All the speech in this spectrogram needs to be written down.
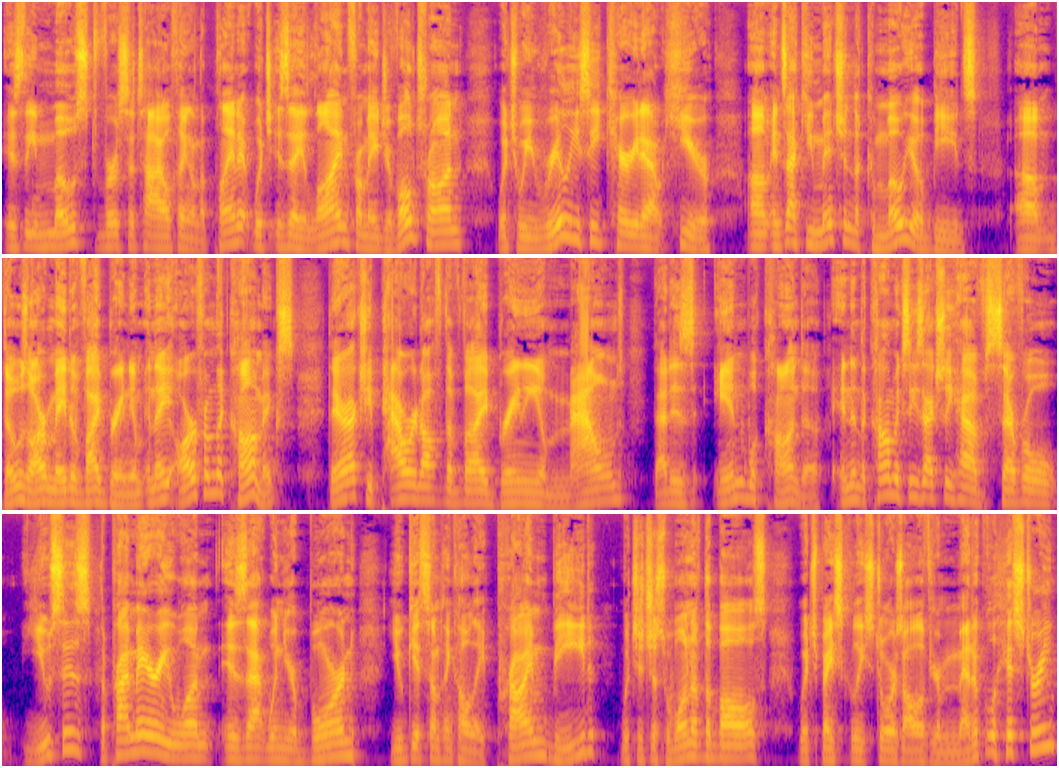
is the most versatile thing on the planet, which is a line from Age of Ultron, which we really see carried out here. Um, and Zach, you mentioned the Kimoyo beads. Um, those are made of vibranium and they are from the comics. They're actually powered off the vibranium mound that is in Wakanda. And in the comics, these actually have several uses. The primary one is that when you're born, you get something called a prime bead, which is just one of the balls, which basically stores all of your medical history.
